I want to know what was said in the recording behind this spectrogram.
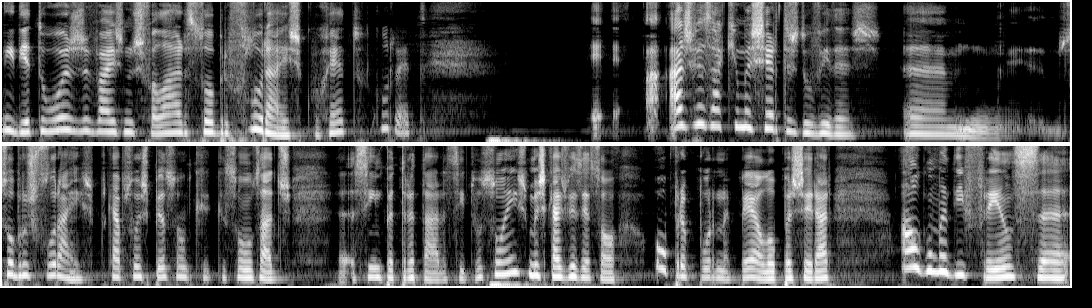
Nídia, tu hoje vais nos falar sobre florais, correto? Correto. Às vezes há aqui umas certas dúvidas hum, sobre os florais, porque há pessoas que pensam que, que são usados assim para tratar situações, mas que às vezes é só ou para pôr na pele ou para cheirar. Há alguma diferença?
